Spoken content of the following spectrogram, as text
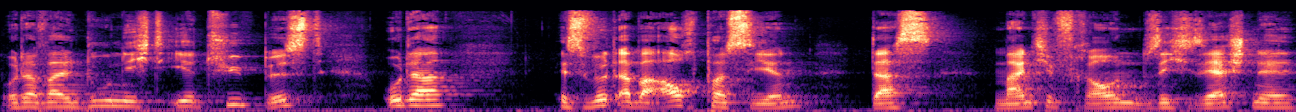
oder weil du nicht ihr Typ bist oder es wird aber auch passieren, dass manche Frauen sich sehr schnell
